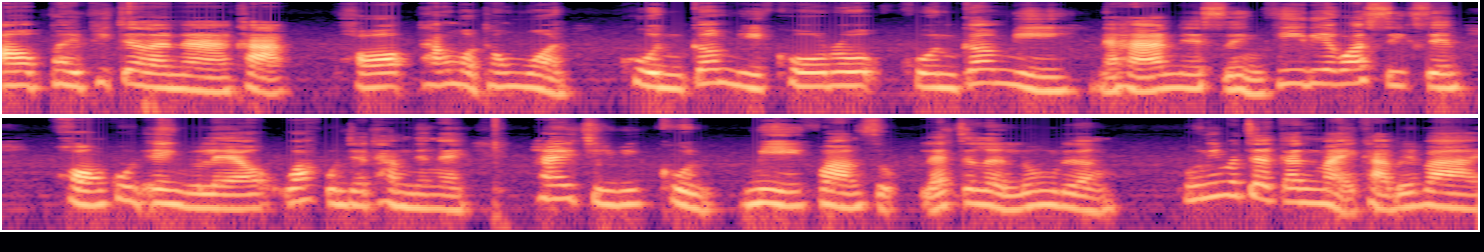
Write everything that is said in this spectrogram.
เอาไปพิจารณาค่ะ เพราะทั้งหมดทั้งมวลคุณก็มีโครุคุณก็มีนะคะในสิ่งที่เรียกว่าซิกเซน ของคุณเองอยู่แล้วว่าคุณจะทำยังไง ให้ชีวิตคุณมีความสุขและเจริญรุ่งเรืองพรุ่งนี้มาเจอกันใหม่ค่ะ บ๊ายบาย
